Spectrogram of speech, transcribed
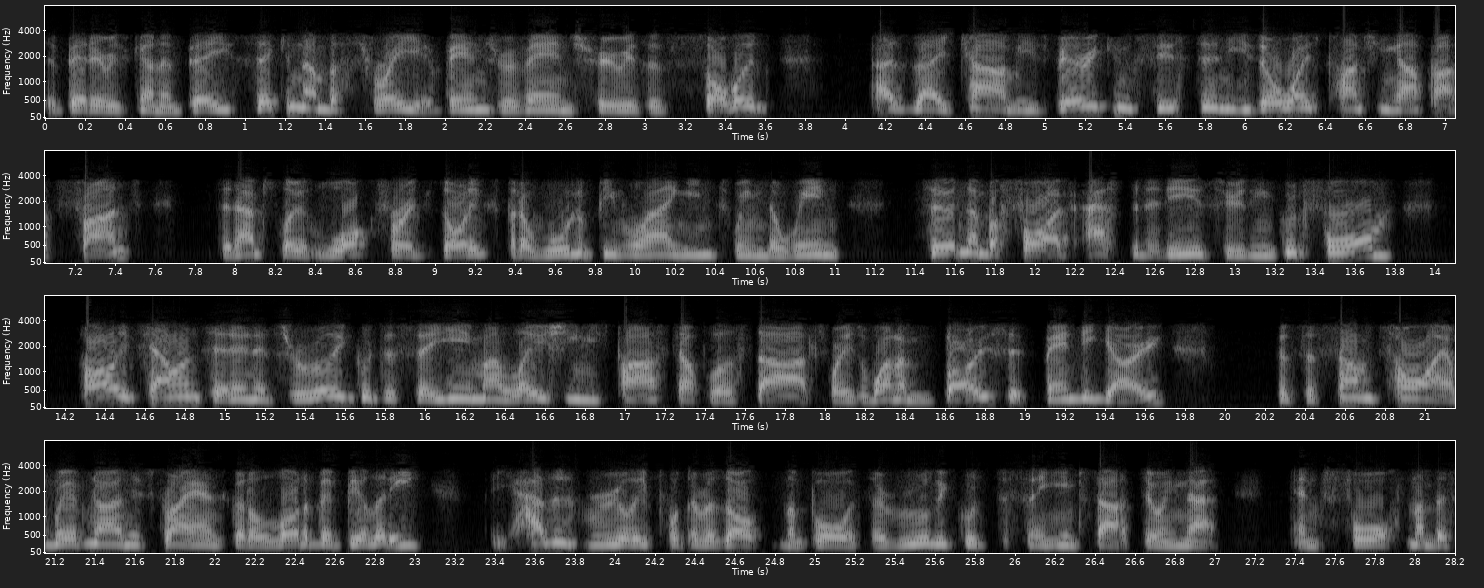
the better he's going to be. Second number three, Avenge Revenge, who is as solid as they come. He's very consistent. He's always punching up up front. It's an absolute lock for exotics, but I wouldn't be laying into him to win. Third number five, Aston It Is, who's in good form highly talented, and it's really good to see him unleashing his past couple of starts where he's won them both at Bendigo. Because for some time we've known this greyhound's got a lot of ability. He hasn't really put the results on the board, so really good to see him start doing that. And fourth, number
